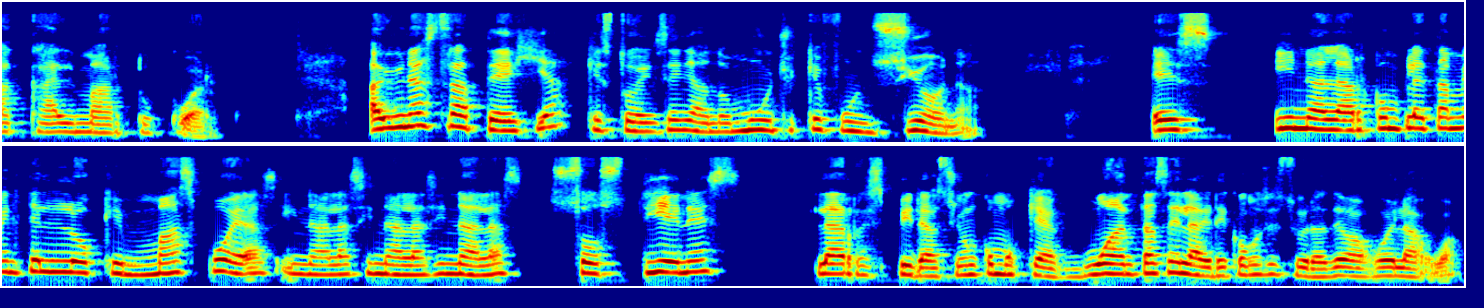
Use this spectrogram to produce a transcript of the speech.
a calmar tu cuerpo. Hay una estrategia que estoy enseñando mucho y que funciona. Es inhalar completamente lo que más puedas, inhalas, inhalas, inhalas, sostienes la respiración como que aguantas el aire como si estuvieras debajo del agua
